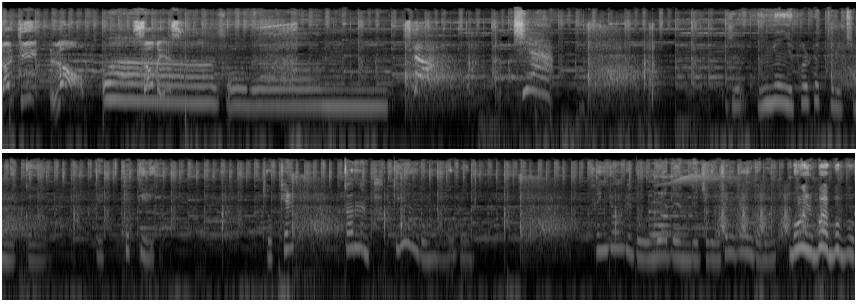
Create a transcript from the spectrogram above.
아, 30. Low. 와, 서비스. 소름. 차. 치아! 무슨 공룡이 퍼펙트를 칩니까? 이 코끼리가. 저 캐릭터는 바뀌는 건가요, 그럼? 생존기도 올려야 되는데 지금 생존기가 많... 뭐야, 뭐야, 뭐, 뭐.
